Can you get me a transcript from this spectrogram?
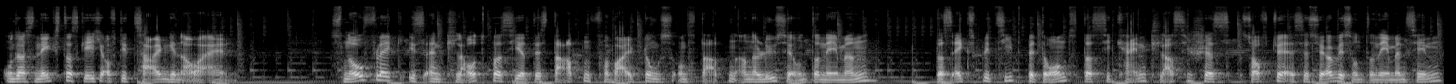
und als nächstes gehe ich auf die Zahlen genauer ein. Snowflake ist ein cloud-basiertes Datenverwaltungs- und Datenanalyseunternehmen, das explizit betont, dass sie kein klassisches Software-as-a-Service-Unternehmen sind,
